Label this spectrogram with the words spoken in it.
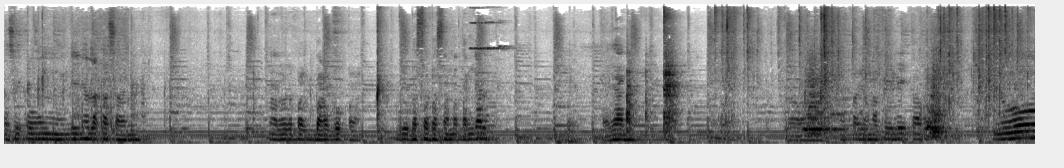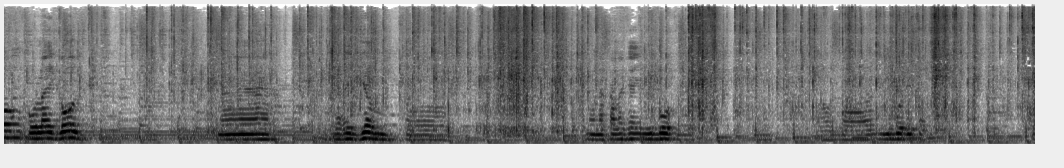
Kasi kung hindi nyo lakasan, lalo na pag bago pa, hindi basta-basta matanggal. Ayan. So, ito yung napili ko. Yung kulay gold na iridium. So, na nakalagay ibo. So, sa ibo dito. So,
